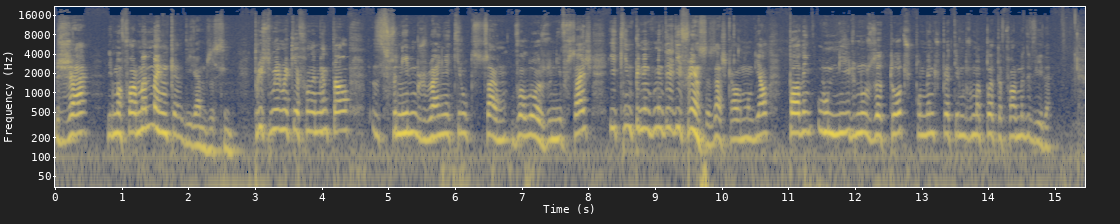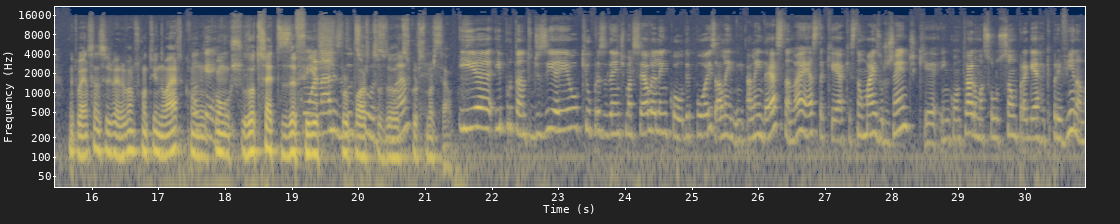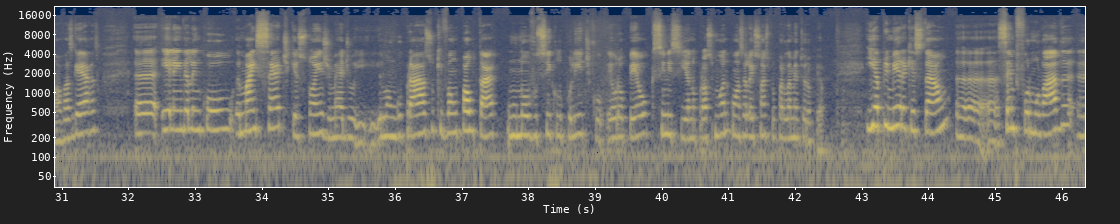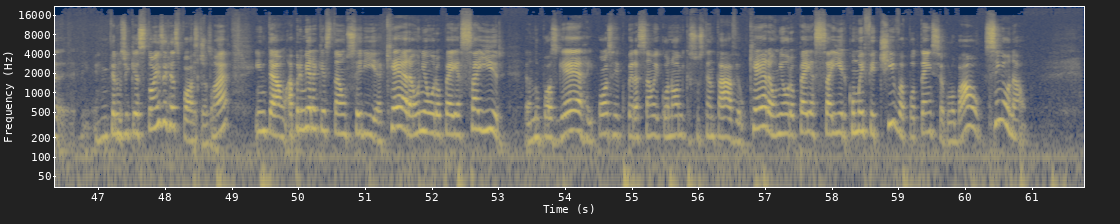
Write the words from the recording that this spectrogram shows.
já de uma forma manca, digamos assim. Por isso mesmo é que é fundamental definirmos bem aquilo que são valores universais e que, independentemente das diferenças à escala mundial, podem unir-nos a todos, pelo menos para termos uma plataforma de vida. Muito bem, Sandra Silveira, vamos continuar com, okay. com os outros sete desafios propostos do, discurso, do é? discurso Marcelo. E, eh, e, portanto, dizia eu que o presidente Marcelo elencou depois, além, além desta, não é esta que é a questão mais urgente, que é encontrar uma solução para a guerra que previna novas guerras, uh, ele ainda elencou mais sete questões de médio e, e longo prazo que vão pautar um novo ciclo político europeu que se inicia no próximo ano com as eleições para o Parlamento Europeu. E a primeira questão, uh, sempre formulada uh, em termos de questões e respostas, não é? Então, a primeira questão seria: quer a União Europeia sair uh, no pós-guerra e pós-recuperação econômica sustentável, quer a União Europeia sair como efetiva potência global? Sim ou não?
